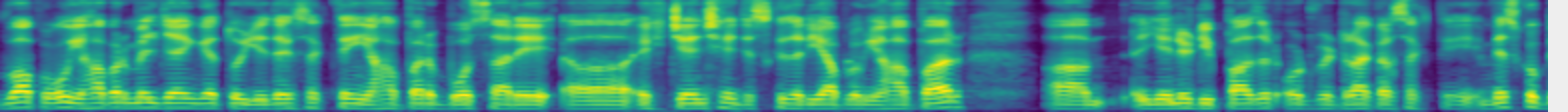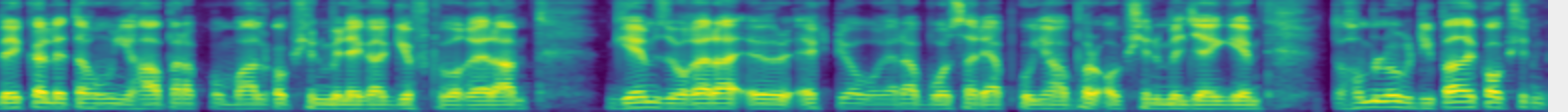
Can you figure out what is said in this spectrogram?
वो आपको यहाँ पर मिल जाएँगे। तो ये देख सकते हैं, यहाँ पर बहुत सारे एक्सचेंज हैं, जिसके ज़रिए आप लोग यहाँ पर यानी डिपॉजिट और विड्रा कर सकते हैं। मैं इसको बेक कर लेता हूँ, यहाँ पर आपको माल का ऑप्शन मिलेगा गिफ्ट वगैरह गेम्स वगैरह एक्टिव वगैरह, बहुत सारे आपको यहाँ पर ऑप्शन मिल जाएँगे। तो हम लोग डिपॉजिट का ऑप्शन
